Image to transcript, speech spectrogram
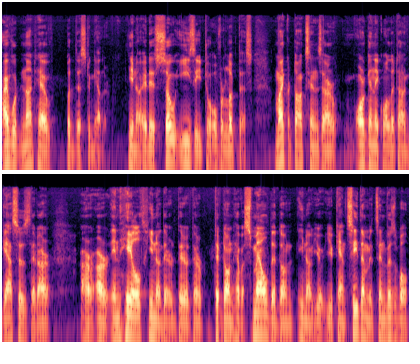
I would not have put this together. You know, it is so easy to overlook this. Mycotoxins are organic volatile gases that are are, are inhaled. You know, they're, they're, they're, they don't have a smell. They don't, you know, you, you can't see them. It's invisible.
